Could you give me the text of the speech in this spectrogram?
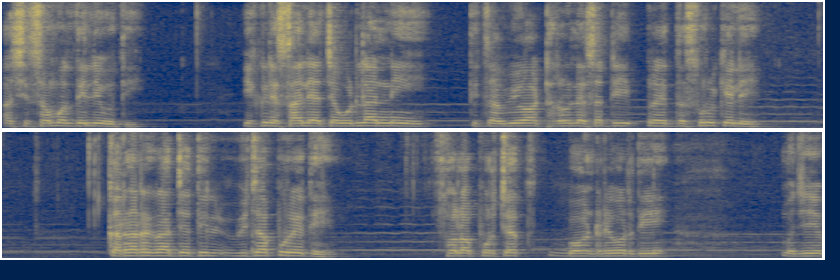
अशी समज दिली होती. इकडे साल्याच्या वडिलांनी तिचा विवाह ठरवण्यासाठी प्रयत्न सुरू केले. कर्नाटक राज्यातील विजापूर येथे सोलापूरच्याच बाँड्रीवरती म्हणजे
